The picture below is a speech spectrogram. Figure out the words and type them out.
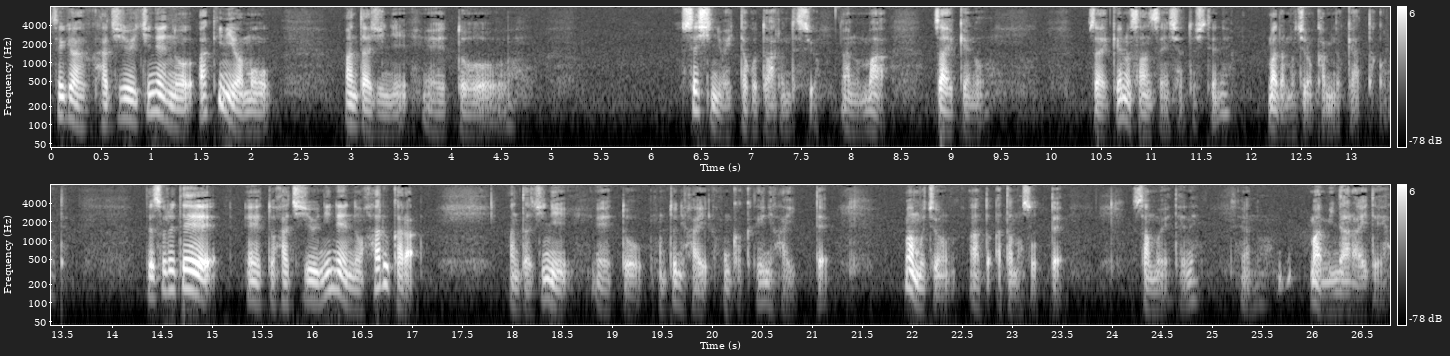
1981年の秋にはもう安泰寺にえっ、ー、と摂氏には行ったことあるんですよ。あのまあ在家の在家の参戦者としてねまだもちろん髪の毛あった頃で。でそれで、えーと、82年の春から安泰寺に、えーと、本当に入本格的に入ってまあもちろんあと頭剃ってサムエでねまあ見習いでやっ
